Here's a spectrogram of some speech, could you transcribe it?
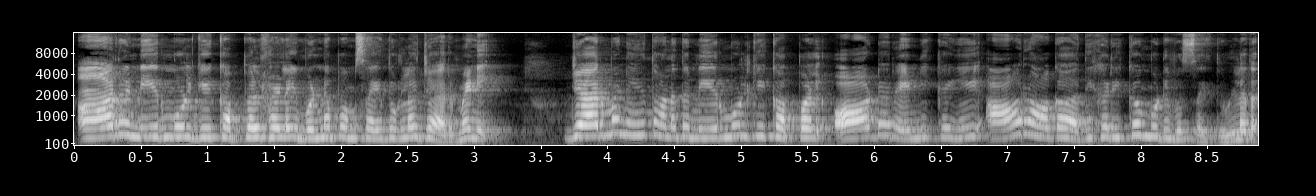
ஆறு நீர்மூழ்கி கப்பல்களை விண்ணப்பம் செய்துள்ள ஜெர்மனி. ஜெர்மனி தனது நீர்மூழ்கி கப்பல் ஆர்டர் எண்ணிக்கையை ஆறாக அதிகரிக்க முடிவு செய்துள்ளது.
